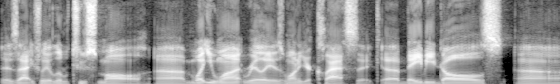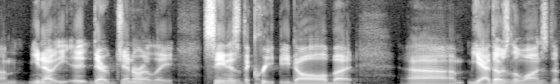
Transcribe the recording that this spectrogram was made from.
is actually a little too small. Um, what you want really is one of your classic uh, baby dolls. Um, you know, it, they're generally seen as the creepy doll, but um, yeah, those are the ones that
